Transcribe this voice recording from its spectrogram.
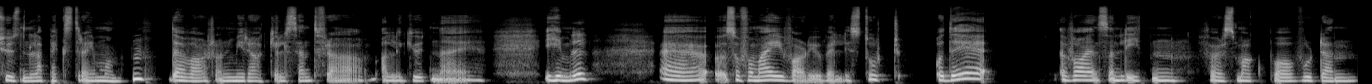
tusenlapp ekstra i måneden, det var sånn mirakel sendt fra alle gudene i, i himmelen. Eh, så for meg var det jo veldig stort. Og det var en sånn liten førsmak på hvordan,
